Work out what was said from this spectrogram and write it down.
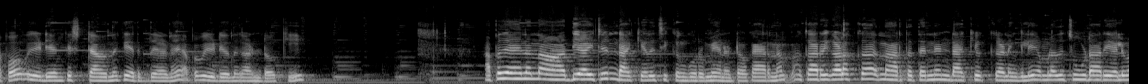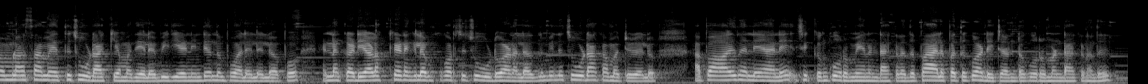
അപ്പോൾ വീഡിയോ എനിക്ക് ഇഷ്ടമാവുമെന്ന് കരുതുകയാണ് അപ്പോൾ വീഡിയോ ഒന്ന് കണ്ടോക്കി. അപ്പോൾ ഞാനന്ന് ആദ്യമായിട്ട് ഉണ്ടാക്കിയത് ചിക്കൻ കുറുമയാണ് കേട്ടോ കാരണം കറികളൊക്കെ നേരത്തെ തന്നെ ഉണ്ടാക്കി വെക്കുകയാണെങ്കിൽ നമ്മളത് ചൂടാറിയാലും നമ്മൾ ആ സമയത്ത് ചൂടാക്കിയാൽ മതിയല്ലോ. ബിരിയാണീന്റെ ഒന്നും പോലെയല്ലല്ലോ അപ്പോൾ എണ്ണക്കടികളൊക്കെ ആണെങ്കിൽ നമുക്ക് കുറച്ച് ചൂട് വേണമല്ലോ. അതൊന്നും പിന്നെ ചൂടാക്കാൻ പറ്റില്ലല്ലോ അപ്പോൾ ആദ്യം തന്നെ ഞാൻ ചിക്കൻ കുറുമയാണ് ഉണ്ടാക്കുന്നത്. പാലപ്പത്തേക്ക് വേണ്ടിയിട്ടാണ് കേട്ടോ കുറുമ ഉണ്ടാക്കുന്നത്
